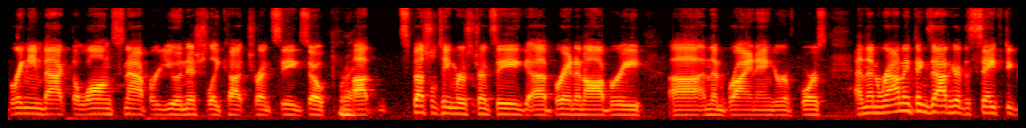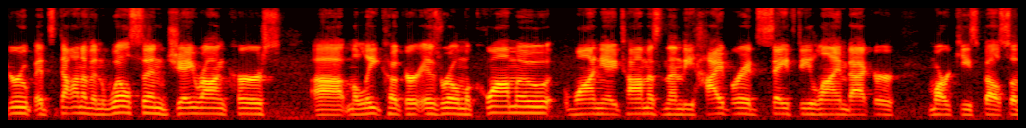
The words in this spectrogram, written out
bringing back the long snapper you initially cut, Trent Sieg. So right. uh, special teamers, Trent Sieg, uh, Brandon Aubrey, uh, and then Bryan Anger, of course. And then rounding things out here, the safety group, it's Donovan Wilson, Jayron Kearse, uh, Malik Hooker, Israel Mukuamu, Juanyeh Thomas, and then the hybrid safety linebacker Markquese Bell. So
